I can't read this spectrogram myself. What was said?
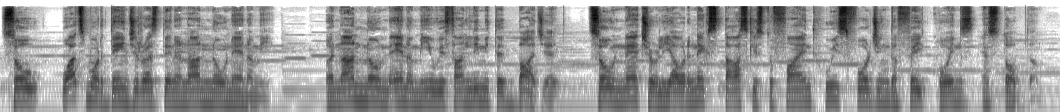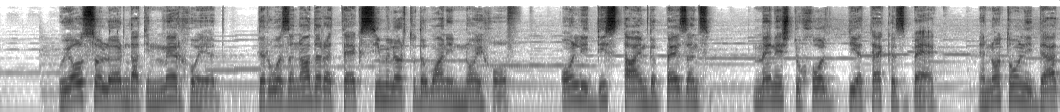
So, what's more dangerous than an unknown enemy? An unknown enemy with unlimited budget, so naturally our next task is to find who is forging the fake coins and stop them. We also learned that in Merhojed there was another attack similar to the one in Neuhof, only this time the peasants managed to hold the attackers back, and not only that,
